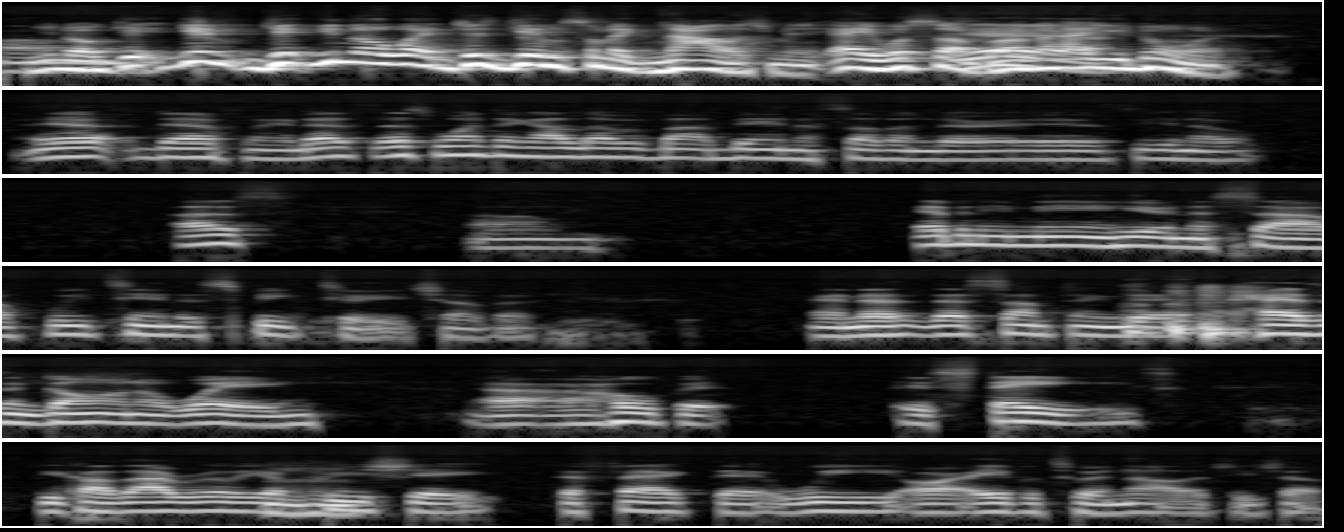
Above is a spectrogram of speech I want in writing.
Um, you know, give give give. You know what? Just give them some acknowledgement. Hey, what's up, yeah. brother? How you doing? Yeah, definitely. That's that's one thing I love about being a Southerner is you know, us, um, ebony men here in the South, we tend to speak to each other, and that that's something that hasn't gone away. I, I hope it it stays because I really mm-hmm. appreciate the fact that we are able to acknowledge each other.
